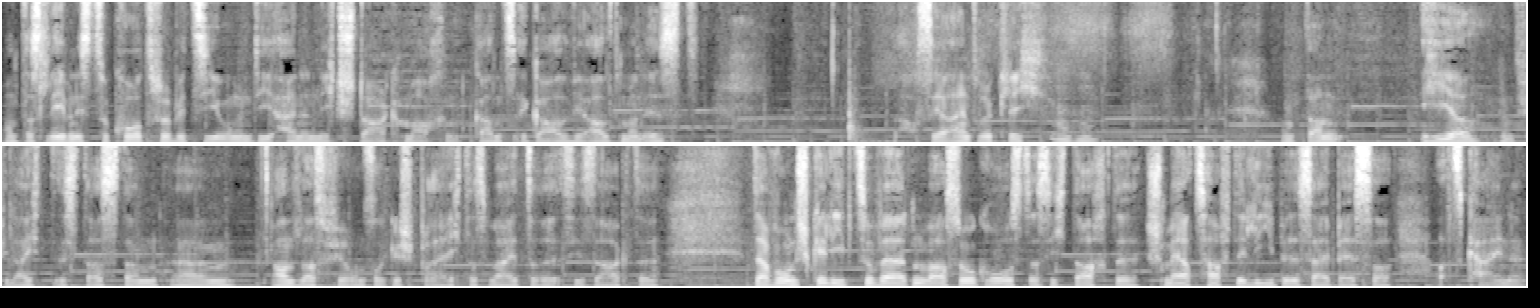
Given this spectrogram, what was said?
Und das Leben ist zu kurz für Beziehungen, die einen nicht stark machen, ganz egal wie alt man ist. Auch sehr eindrücklich. Mhm. Und dann hier, und vielleicht ist das dann ähm, Anlass für unser Gespräch, das weitere, sie sagte, der Wunsch, geliebt zu werden, war so groß, dass ich dachte, schmerzhafte Liebe sei besser als keine.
